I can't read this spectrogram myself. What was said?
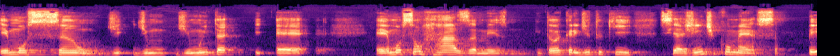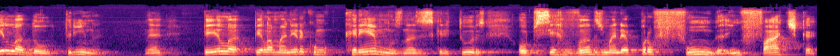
emoção, de, de, de muita é, é emoção rasa mesmo. Então, acredito que se a gente começa pela doutrina, né, pela, pela maneira como cremos nas Escrituras, observando de maneira profunda, enfática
